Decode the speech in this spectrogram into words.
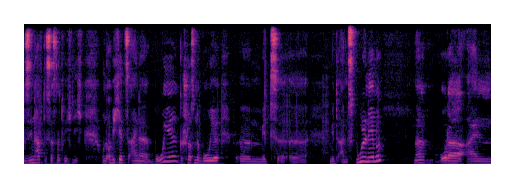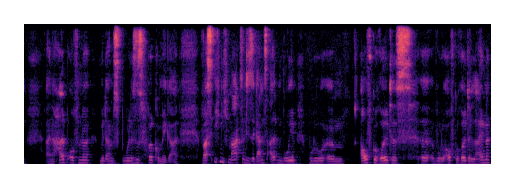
sinnhaft ist das natürlich nicht. Und ob ich jetzt eine Boje, geschlossene Boje äh, mit, mit einem Spool nehme ne, oder ein, eine halboffene mit einem Spool, das ist vollkommen egal. Was ich nicht mag, sind diese ganz alten Bojen, wo du ähm, aufgerolltes, äh, wo du aufgerollte Leine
